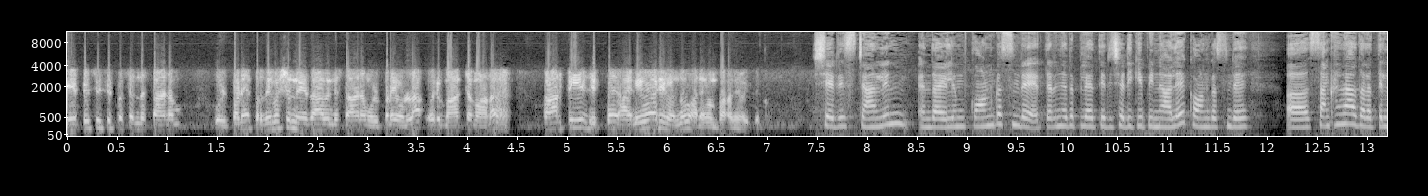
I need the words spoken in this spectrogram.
K P C C president സ്ഥാനം ഉൾപ്പെടെ പ്രതിപക്ഷ നേതാവിന്റെ സ്ഥാനം ഉൾപ്പെടെയുള്ള ഒരു മാറ്റമാണ് പാർട്ടിയിൽ ഇപ്പോൾ അനിവാര്യമെന്നും അദ്ദേഹം പറഞ്ഞു വയ്ക്കുന്നു ശരി സ്റ്റാലിൻ എന്തായാലും കോൺഗ്രസിന്റെ തെരഞ്ഞെടുപ്പിലെ തിരിച്ചടിക്ക് പിന്നാലെ കോൺഗ്രസിന്റെ സംഘടനാ തലത്തിൽ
